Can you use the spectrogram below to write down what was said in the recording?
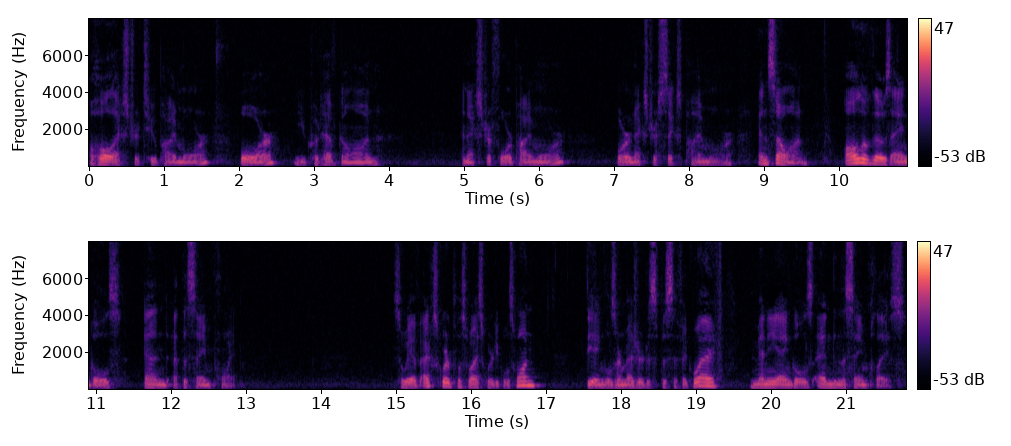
a whole extra 2 pi more, or you could have gone an extra 4 pi more, or an extra 6 pi more, and so on. All of those angles end at the same point. So we have x squared plus y squared equals 1, the angles are measured a specific way. Many angles end in the same place.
